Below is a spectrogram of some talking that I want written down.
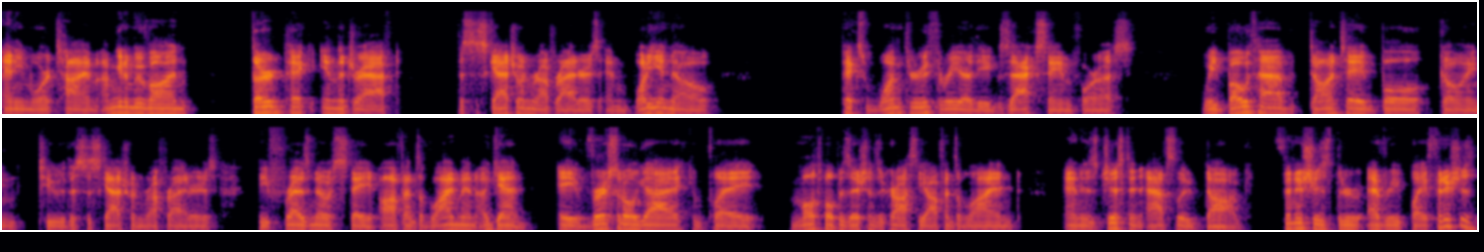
any more time. I'm gonna move on. Third pick in the draft, the Saskatchewan Roughriders, and what do you know? Picks one through three are the exact same for us. We both have Dontae Bull going to the Saskatchewan Roughriders, the Fresno State offensive lineman. Again, a versatile guy, can play multiple positions across the offensive line, and is just an absolute dog. Finishes through every play, finishes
